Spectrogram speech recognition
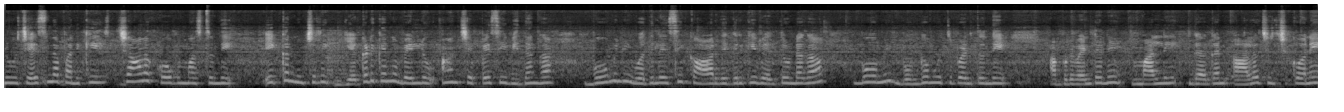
నువ్వు చేసి చేసిన పనికి చాలా కోపం వస్తుంది. ఇక్కడి నుంచి ఎక్కడికైనా వెళ్ళు అని చెప్పేసి ఈ విధంగా భూమిని వదిలేసి కారు దగ్గరికి వెళ్తుండగా భూమి బొంగమూతి పెడుతుంది. అప్పుడు వెంటనే మళ్ళీ గగన్ ఆలోచించుకొని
